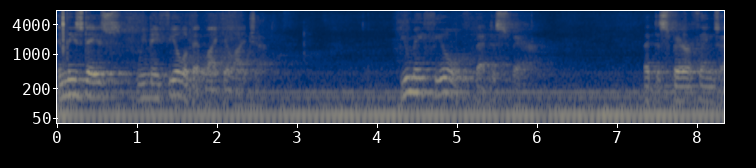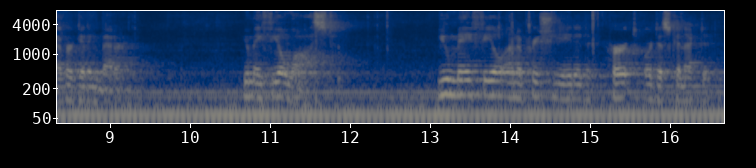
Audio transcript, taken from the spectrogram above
In these days, we may feel a bit like Elijah. You may feel that despair, that despair of things ever getting better. You may feel lost. You may feel unappreciated, hurt, or disconnected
